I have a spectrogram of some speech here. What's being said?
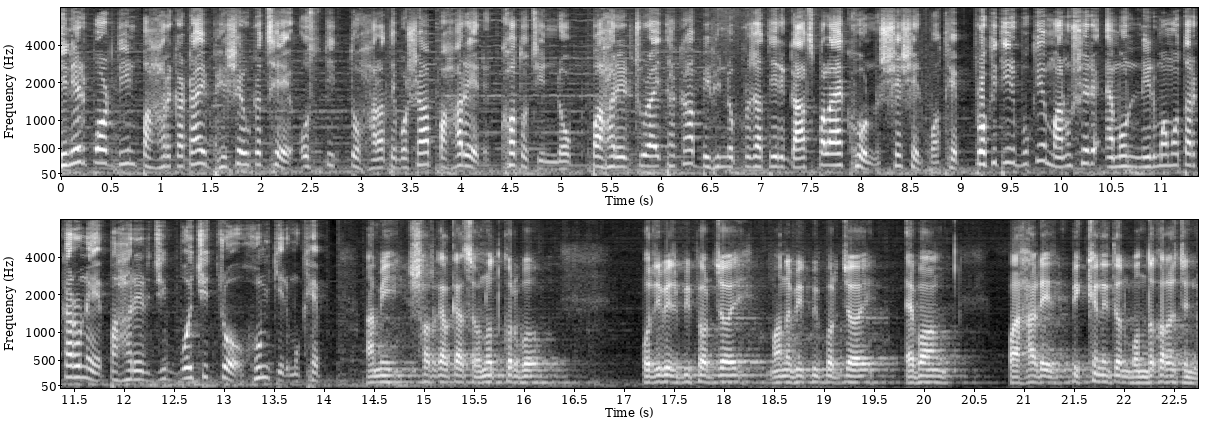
দিনের পর দিন পাহাড় কাটায় ভেসে উঠেছে অস্তিত্ব হারাতে বসা পাহাড়ের ক্ষতচিহ্ন। পাহাড়ের চূড়ায় থাকা বিভিন্ন প্রজাতির গাছপালা এখন শেষের পথে। প্রকৃতির বুকে মানুষের এমন নির্মমতার কারণে পাহাড়ের জীববৈচিত্র্য হুমকির মুখে। আমি সরকার কাছে অনুরোধ করব, পরিবেশ বিপর্যয়, মানবিক বিপর্যয় এবং পাহাড়ের বৃক্ষনিধন বন্ধ করার জন্য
